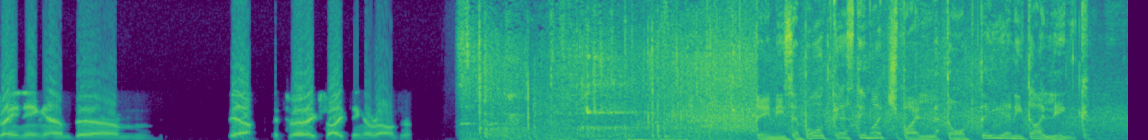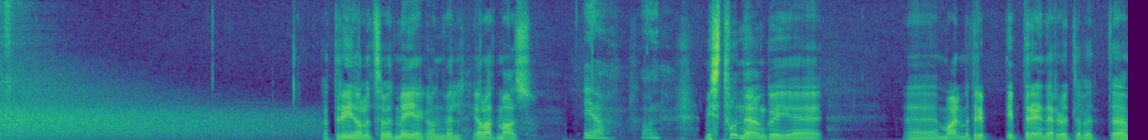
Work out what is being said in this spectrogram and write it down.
training, and um, yeah, it's very exciting around her. tennise podcasti Matšpall toob teieni Tallink. Katriin, oled sa veel meiega, on veel jalad maas? jah, on. mis tunne on, kui äh, äh maailma tipp, tipptreener ütleb, et äh,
